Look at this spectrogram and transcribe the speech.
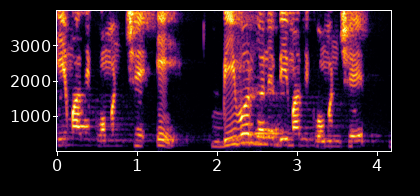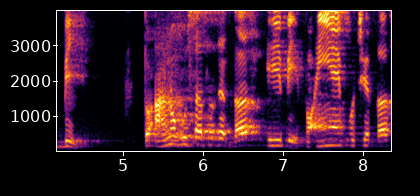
એ માંથી કોમન છે એ બી વર્ગ અને બી માંથી કોમન છે બી તો આનો ગુસ્સા થશે દસ એ બી તો અહીંયા આપ્યું છે દસ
